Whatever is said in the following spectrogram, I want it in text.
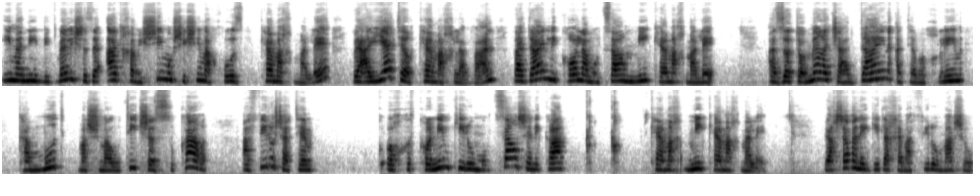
אם אני, נדמה לי שזה עד 50 או 60 אחוז קמח מלא, והיתר קמח לבן, ועדיין לקרוא למוצר מקמח מלא. אז זאת אומרת שעדיין אתם אוכלים כמות משמעותית של סוכר, אפילו שאתם קונים כאילו מוצר שנקרא קמח, מקמח מלא. ועכשיו אני אגיד לכם אפילו משהו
